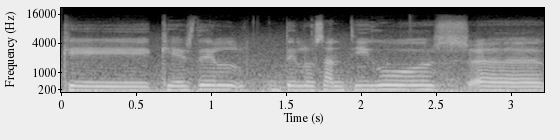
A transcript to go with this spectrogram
que, es del, de los antiguos uh,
